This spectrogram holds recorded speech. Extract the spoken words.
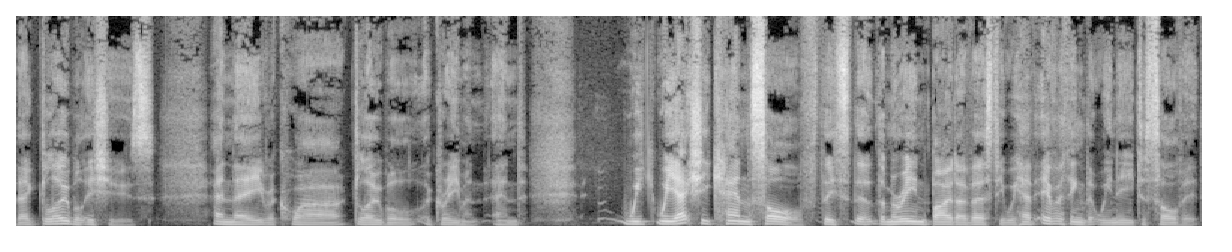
they're global issues, and they require global agreement. And we we actually can solve this the, the marine biodiversity. We have everything that we need to solve it,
